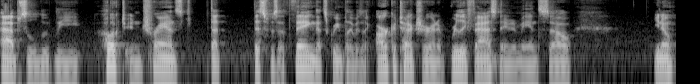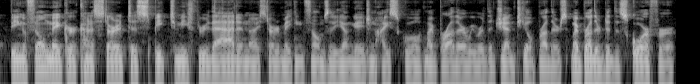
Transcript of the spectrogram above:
absolutely hooked, entranced that this was a thing, that screenplay was like architecture, and it really fascinated me, and so you know, being a filmmaker kind of started to speak to me through that. And I started making films at a young age in high school with my brother. We were the Gentile brothers. My brother did the score for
